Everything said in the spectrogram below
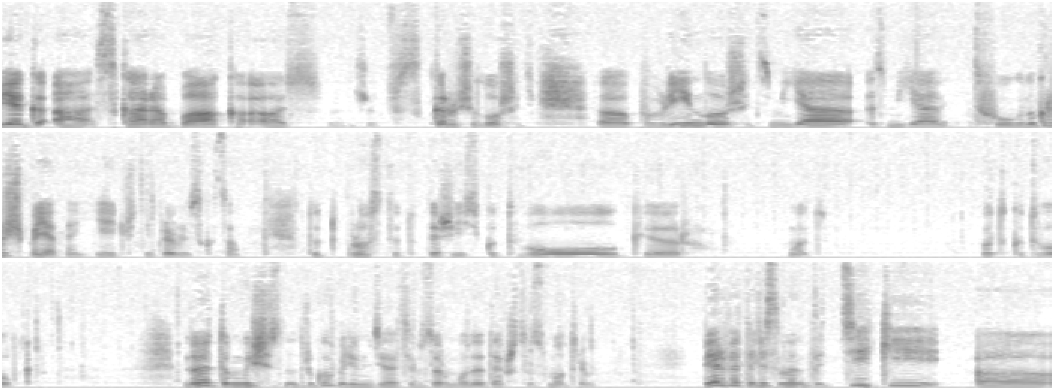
бега, а, скарабак, а, короче, лошадь, э, павлин, лошадь, змея, змея, фу, ну, короче, понятно, я что-то неправильно сказал. Тут просто, тут даже есть Гудволкер, вот, вот Гудволкер. Но это мы сейчас на другой будем делать обзор мода, так что смотрим. Первый талисман это Тики, э,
